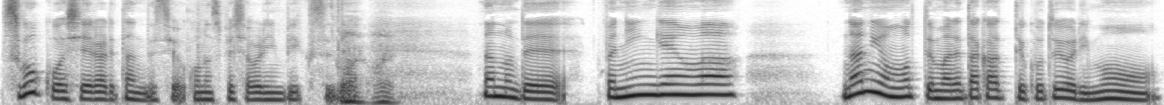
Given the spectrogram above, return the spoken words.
すごく教えられたんですよこのスペシャルオリンピックスで。はいはいなのでやっぱ人間は何を持って生まれたかっていうことよりも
